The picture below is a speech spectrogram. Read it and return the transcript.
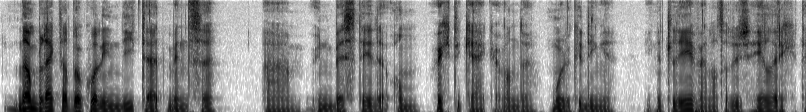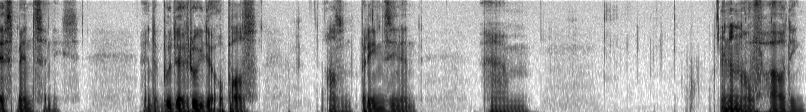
dan blijkt dat ook wel in die tijd mensen uh, hun best deden om weg te kijken van de moeilijke dingen in het leven en dat dat dus heel erg des mensen is. En de Boeddha groeide op als, als een prins in een, um, in een hofhouding,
